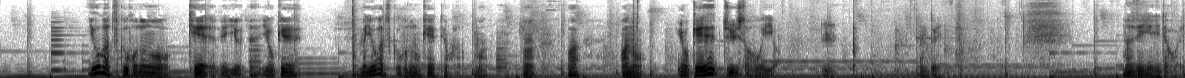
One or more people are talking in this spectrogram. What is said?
「よ」がつくほどの計余計まあ「よ」がつくほどの計っていうのかな。まあうん。はあの余計で注意した方がいいよ。うん。本当に。マジで家にいた方がいい、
